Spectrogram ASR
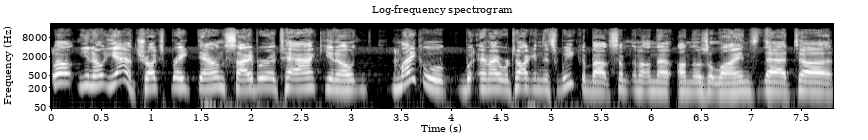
Well, you know, yeah, trucks break down, cyber attack. You know, Michael and I were talking this week about something on that on those lines that uh,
